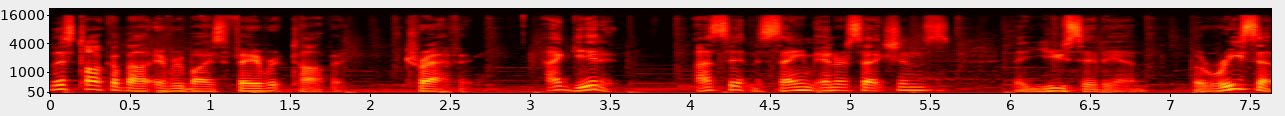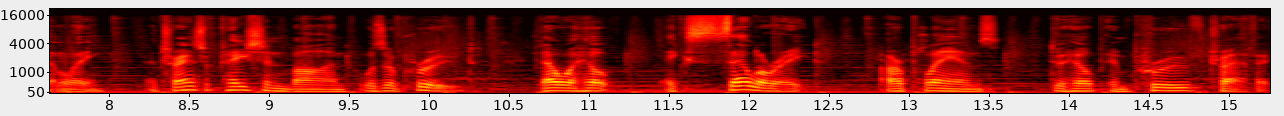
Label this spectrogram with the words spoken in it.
Let's talk about everybody's favorite topic, traffic. I get it. I sit in the same intersections that you sit in. But recently, a transportation bond was approved that will help accelerate our plans to help improve traffic.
